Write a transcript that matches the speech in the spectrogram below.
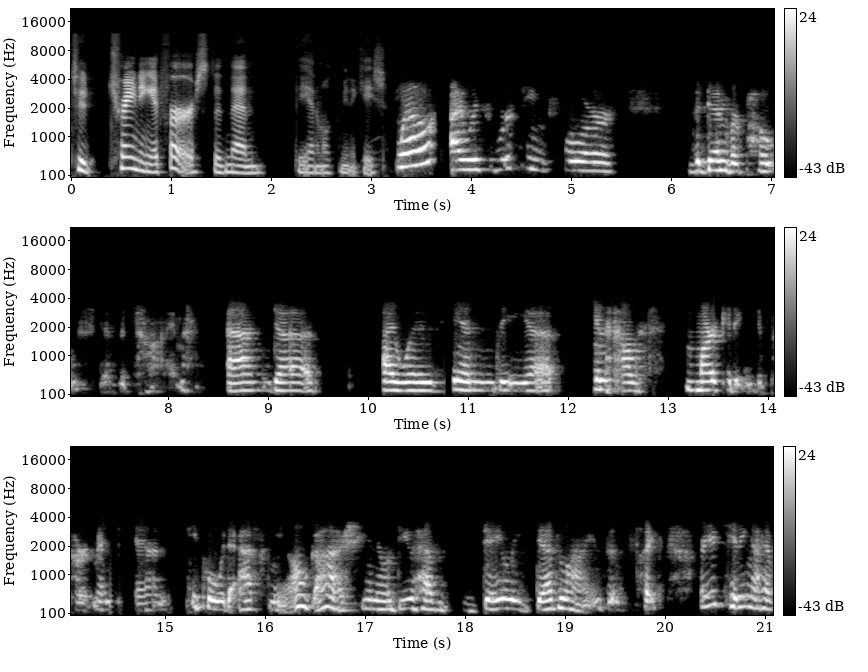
to training at first and then the animal communication? Well, I was working for the Denver Post at the time, and uh, I was in the uh, in house marketing department and people would ask me, Oh gosh, you know, do you have daily deadlines? And it's like, are you kidding? I have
